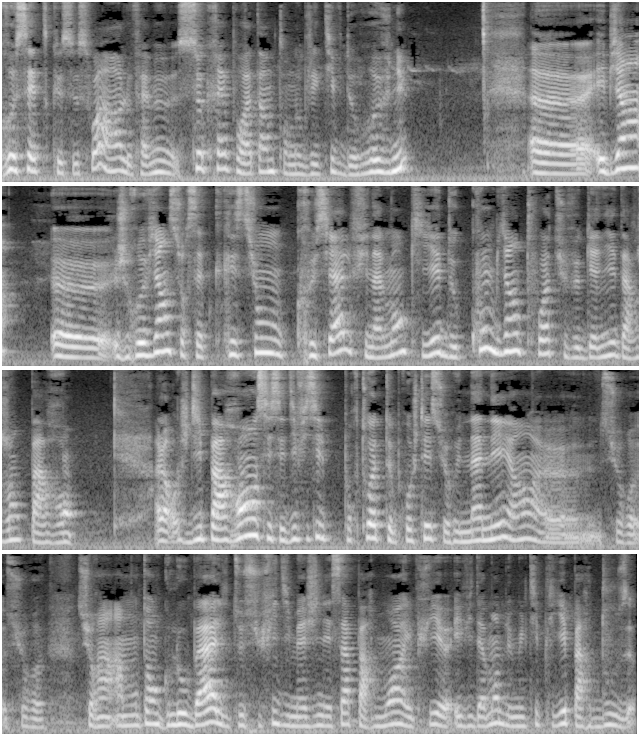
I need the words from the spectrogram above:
recettes que ce soit, hein, le fameux secret pour atteindre ton objectif de revenu, eh bien, je reviens sur cette question cruciale finalement qui est de combien toi tu veux gagner d'argent par an? Alors, je dis par an, si c'est difficile pour toi de te projeter sur une année, hein, euh, sur, sur, sur un, montant global, il te suffit d'imaginer ça par mois et puis euh, évidemment de le multiplier par 12.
